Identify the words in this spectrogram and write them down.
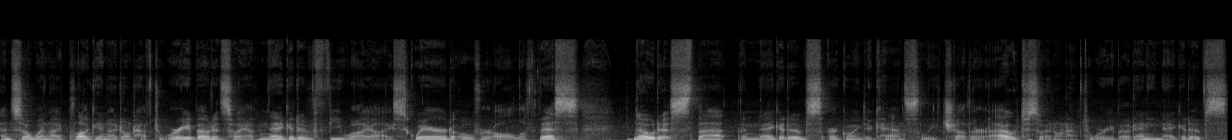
And so when I plug in, I don't have to worry about it. So I have negative VYI squared over all of this. Notice that the negatives are going to cancel each other out, so I don't have to worry about any negatives.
